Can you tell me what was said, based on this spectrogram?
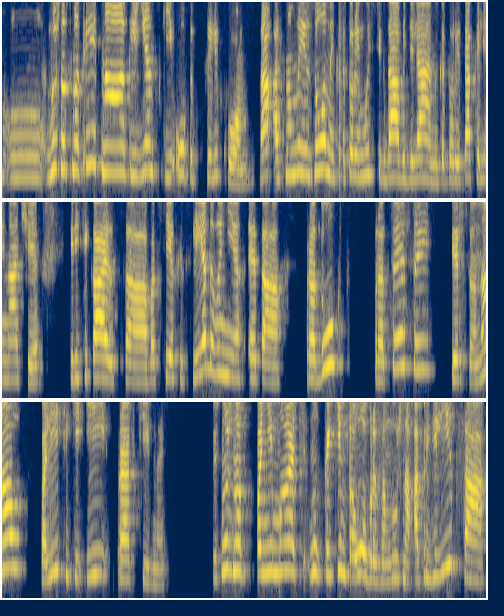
нужно смотреть на клиентский опыт целиком. Да? Основные зоны, которые мы всегда выделяем и которые так или иначе пересекаются во всех исследованиях, это продукт, процессы, персонал, политики и проактивность. То есть нужно понимать, ну, каким-то образом нужно определиться,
